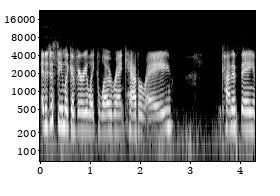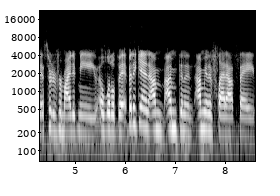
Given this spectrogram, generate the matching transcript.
and it just seemed like a very like low rank cabaret kind of thing and it sort of reminded me a little bit. But again, I'm I'm going to I'm going to flat out say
